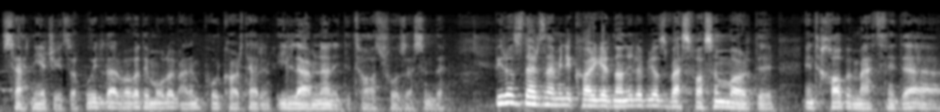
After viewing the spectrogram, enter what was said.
səhniyə gedəcək. Bu il dər vaqa demək olar mənim porkartərin illərimdən idi taç hozəsində. بیراز در زمین کارگردانی لا بیراز وسواسم وارده انتخاب متنده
